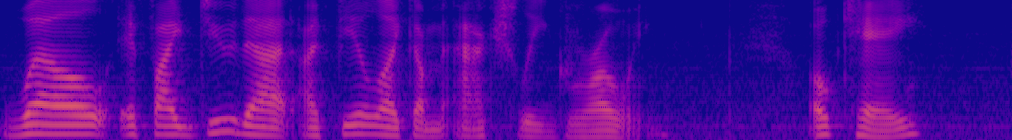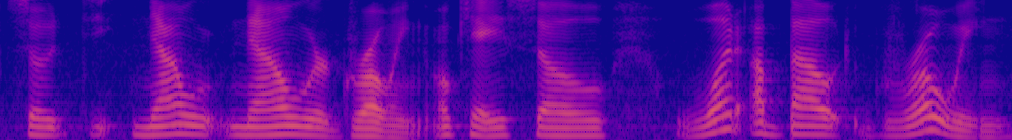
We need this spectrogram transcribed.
Well, if I do that, I feel like I'm actually growing. Okay. So now now we're growing. Okay, so what about growing?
